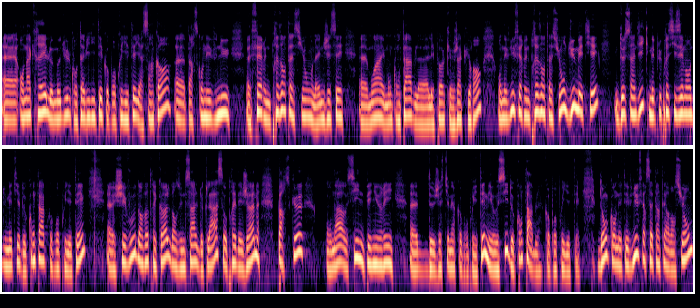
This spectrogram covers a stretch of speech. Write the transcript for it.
Euh, on a créé le module comptabilité copropriété il y a cinq ans euh, parce qu'on est venu euh, faire une présentation, la NGC, euh, moi et mon comptable à l'époque Jacques Curand, on est venu faire une présentation du métier de syndic, mais plus précisément du métier de comptable copropriété chez vous dans votre école, dans une salle de classe auprès des jeunes parce que on a aussi une pénurie euh, de gestionnaires copropriété, mais aussi de comptables copropriété. Donc, on était venu faire cette intervention.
